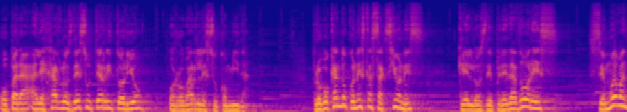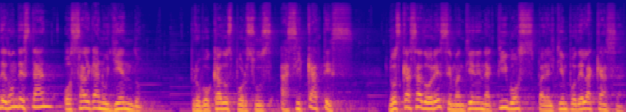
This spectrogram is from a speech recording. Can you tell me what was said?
o para alejarlos de su territorio o robarles su comida, provocando con estas acciones que los depredadores se muevan de donde están o salgan huyendo, provocados por sus acicates. Los cazadores se mantienen activos para el tiempo de la caza.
